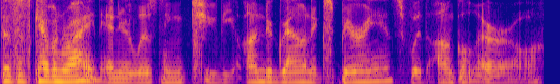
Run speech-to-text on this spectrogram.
This is Kevin Wright, and you're listening to the Underground Experience with Uncle Earl.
